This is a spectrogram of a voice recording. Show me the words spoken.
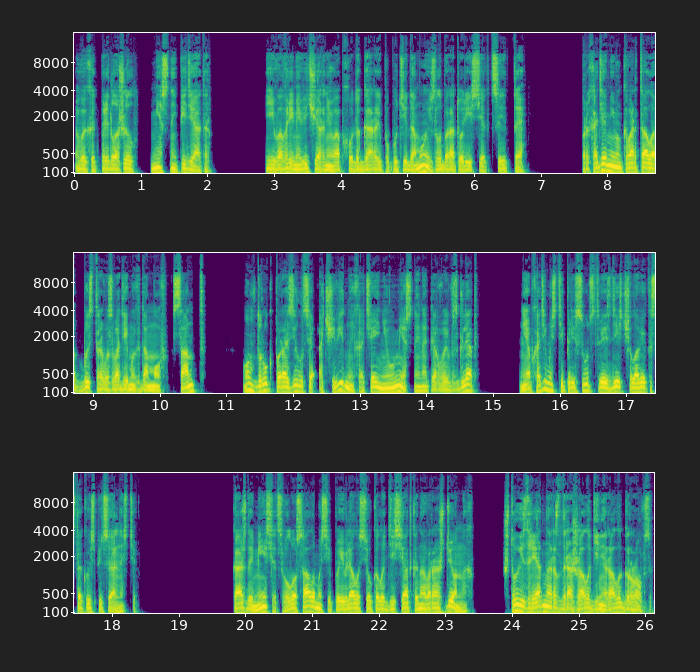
Выход предложил местный педиатр, и во время вечернего обхода горы по пути домой из лаборатории секции Т, проходя мимо квартала быстро возводимых домов Сант, он вдруг поразился очевидной, хотя и неуместной на первый взгляд, необходимости присутствия здесь человека с такой специальностью. Каждый месяц в Лос-Аламосе появлялось около десятка новорожденных, что изрядно раздражало генерала Гровза.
